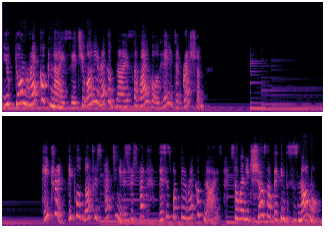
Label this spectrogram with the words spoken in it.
you don't recognize it. You only recognize survival, hate, aggression hatred, people not respecting you, disrespect. This is what they recognize. So when it shows up, they think this is normal.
